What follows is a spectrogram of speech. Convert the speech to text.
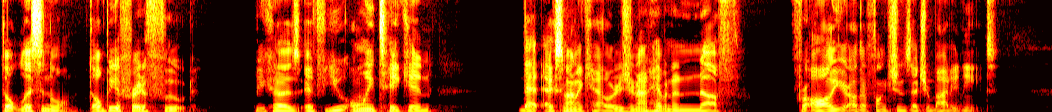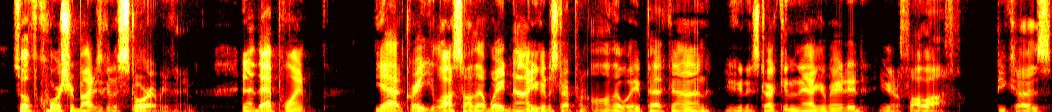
don't listen to them. Don't be afraid of food. Because if you only take in that X amount of calories, you're not having enough for all your other functions that your body needs. So, of course, your body's going to store everything. And at that point, yeah, great, you lost all that weight. Now you're going to start putting all that weight back on. You're going to start getting aggravated. You're going to fall off because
